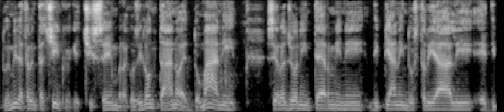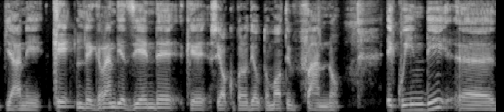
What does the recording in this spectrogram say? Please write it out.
2035 che ci sembra così lontano è domani se ragioni in termini di piani industriali e di piani che le grandi aziende che si occupano di automotive fanno. E quindi eh,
